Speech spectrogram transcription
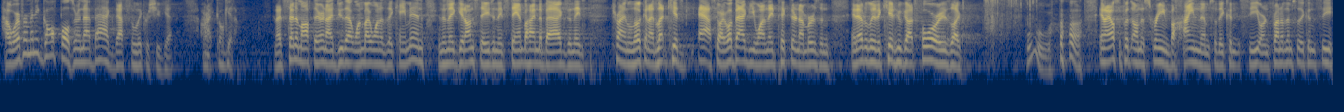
however many golf balls are in that bag, that's the licorice you get. All right, go get them. And I'd send them off there, and I'd do that one by one as they came in, and then they'd get on stage and they'd stand behind the bags and they'd try and look, and I'd let kids ask, all right, what bag do you want? And they'd pick their numbers, and inevitably the kid who got four, he's like, ooh. and I also put on the screen behind them so they couldn't see, or in front of them so they couldn't see,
